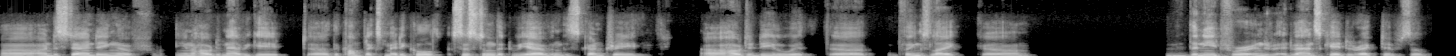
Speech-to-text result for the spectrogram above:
uh, understanding of you know how to navigate uh, the complex medical system that we have in this country, uh, how to deal with uh, things like um, the need for an advanced care directive, so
